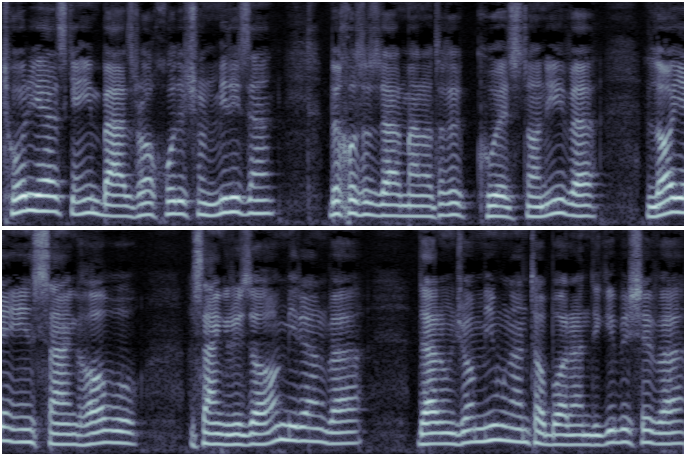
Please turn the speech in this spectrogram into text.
طوری است که این بذرها خودشون میریزن به خصوص در مناطق کوهستانی و لای این سنگ ها و سنگریزه ها میرن و در اونجا میمونن تا بارندگی بشه و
